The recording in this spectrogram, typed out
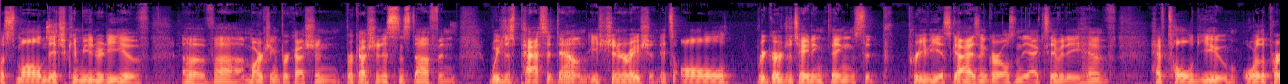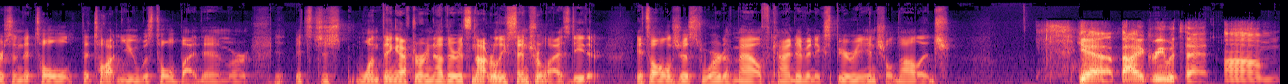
a small niche community of of uh, marching percussion percussionists and stuff, and we just pass it down each generation. It's all regurgitating things that previous guys and girls in the activity have have told you or the person that told that taught you was told by them or it's just one thing after another it's not really centralized either it's all just word of mouth kind of an experiential knowledge Yeah, I agree with that. Um,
